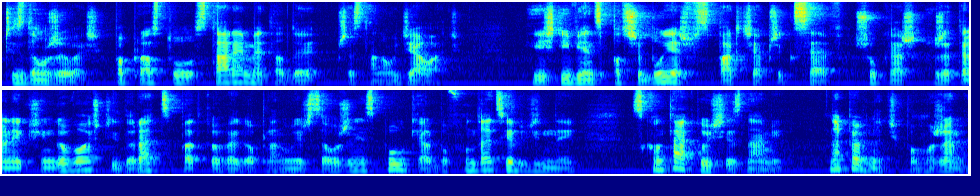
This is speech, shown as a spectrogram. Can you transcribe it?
czy zdążyłeś. Po prostu stare metody przestaną działać. Jeśli więc potrzebujesz wsparcia przy KSEF, szukasz rzetelnej księgowości, doradcy podatkowego, planujesz założenie spółki albo fundacji rodzinnej, skontaktuj się z nami. Na pewno Ci pomożemy.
